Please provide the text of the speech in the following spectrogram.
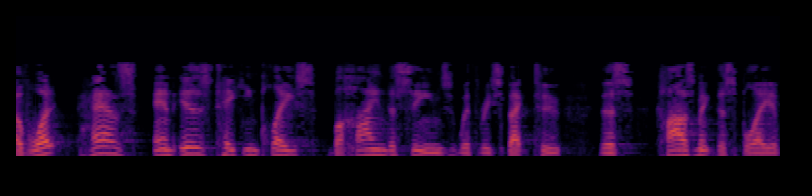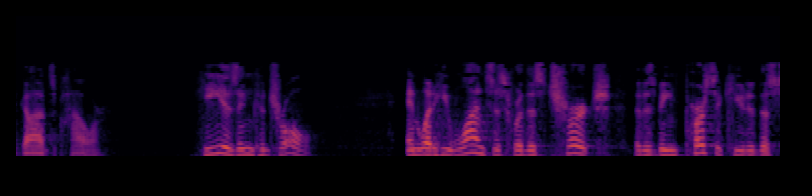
of what has and is taking place behind the scenes with respect to this cosmic display of God's power. He is in control. And what he wants is for this church that is being persecuted, this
